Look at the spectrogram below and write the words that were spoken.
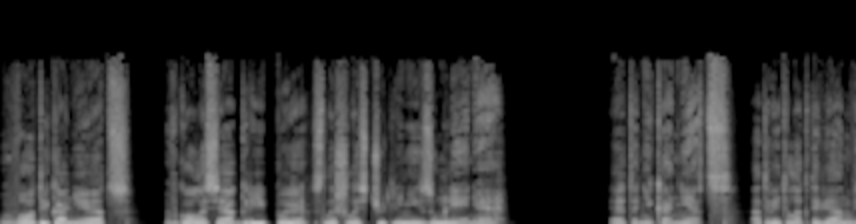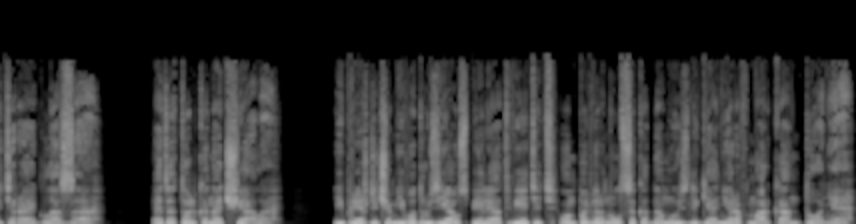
«Вот и конец», в голосе Агриппы слышалось чуть ли не изумление. «Это не конец», — ответил Октавиан, вытирая глаза. «Это только начало». И прежде чем его друзья успели ответить, он повернулся к одному из легионеров Марка Антония.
